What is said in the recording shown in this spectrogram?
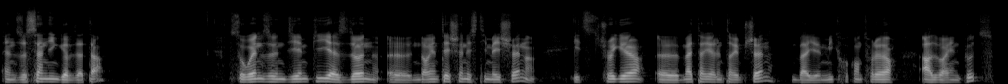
and the sending of data. So when the DMP has done an orientation estimation, it triggers a material interruption by a microcontroller hardware input.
